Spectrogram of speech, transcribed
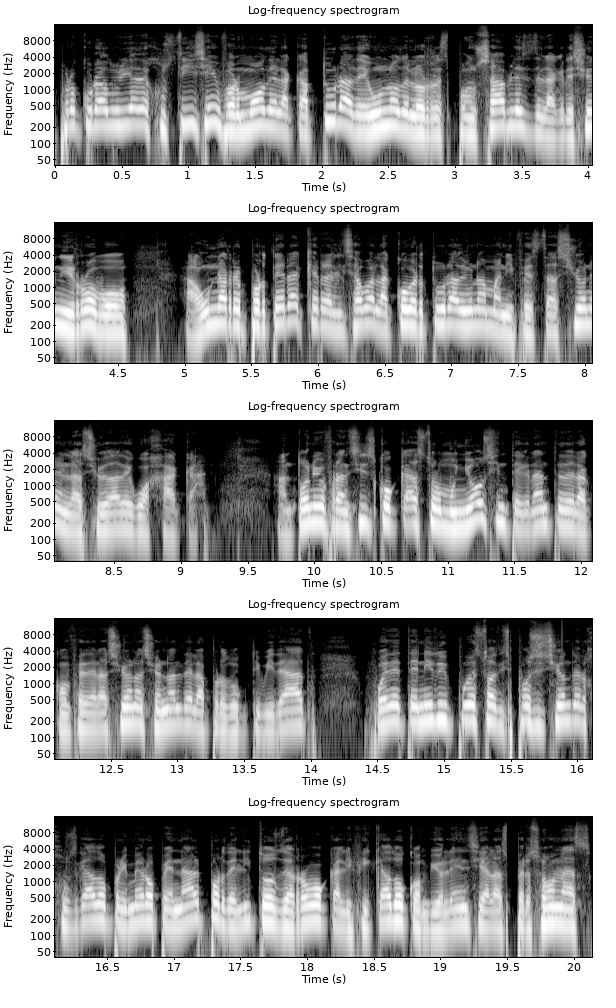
Procuraduría de Justicia informó de la captura de uno de los responsables de la agresión y robo a una reportera que realizaba la cobertura de una manifestación en la ciudad de Oaxaca. Antonio Francisco Castro Muñoz, integrante de la Confederación Nacional de la Productividad, fue detenido y puesto a disposición del juzgado primero penal por delitos de robo calificado con violencia a las personas.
